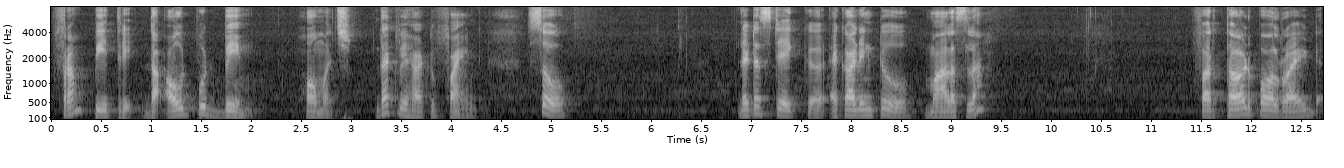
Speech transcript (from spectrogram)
From P3, the output beam, how much? That we have to find. So, let us take uh, according to Malus law. For third polaroid,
